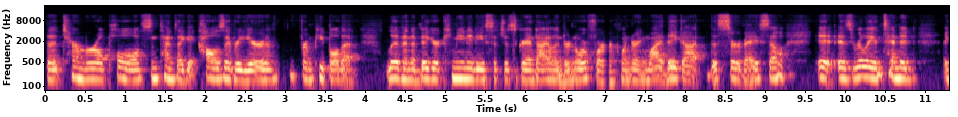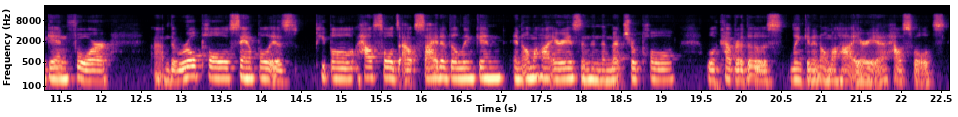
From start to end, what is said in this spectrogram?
the term rural poll, sometimes I get calls every year from people that live in a bigger community, such as Grand Island or Norfolk, wondering why they got this survey. So it is really intended again for um, the rural poll sample is people households outside of the Lincoln and Omaha areas, and then the metro poll will cover those Lincoln and Omaha area households.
